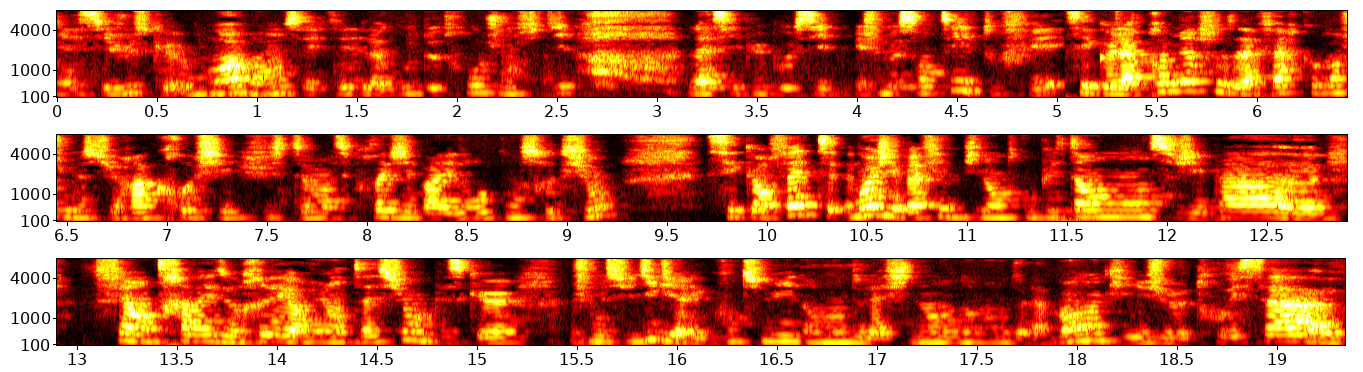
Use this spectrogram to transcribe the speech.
Mais c'est juste que moi vraiment ça a été la goutte de trop. Je me suis dit Ah, là c'est plus possible, et je me sentais étouffée. C'est que la première chose à faire, comment je me suis raccrochée justement, c'est pour ça que j'ai parlé de reconstruction, c'est qu'en fait moi j'ai pas fait de bilan de compétences, j'ai pas euh, fait un travail de réorientation parce que je me suis dit que j'allais continuer dans le monde de la finance, dans le monde de la banque et je trouvais ça euh,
